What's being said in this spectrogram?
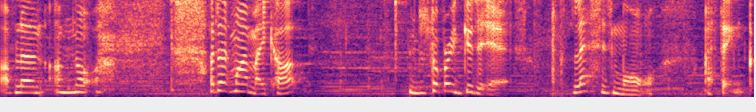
I've learned I'm not I don't mind makeup. I'm just not very good at it. Less is more I think.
